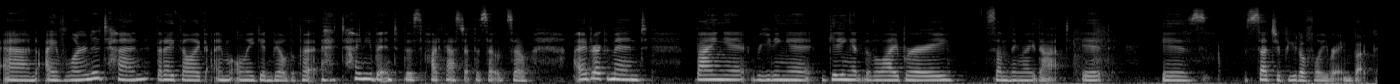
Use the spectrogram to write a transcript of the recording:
And I've learned a ton, but I feel like I'm only going to be able to put a tiny bit into this podcast episode. So I'd recommend buying it, reading it, getting it to the library, something like that. It is such a beautifully written book.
